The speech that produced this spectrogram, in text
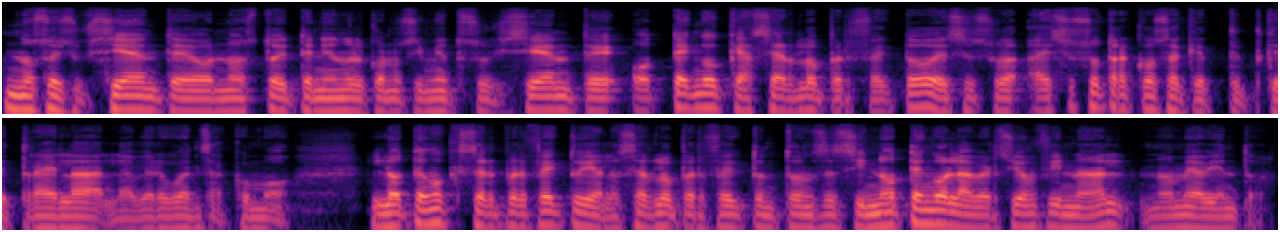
no soy suficiente o no estoy teniendo el conocimiento suficiente o tengo que hacerlo perfecto, eso es, otra cosa que, trae la, vergüenza, como lo tengo que hacer perfecto y al hacerlo perfecto, entonces si no tengo la versión final, no me aviento.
